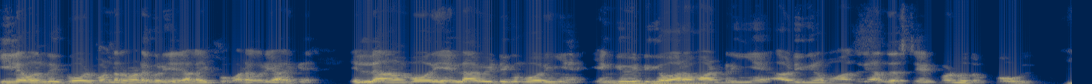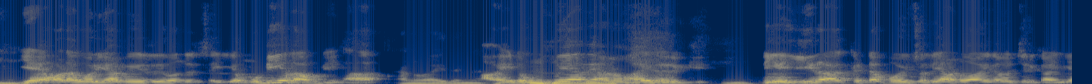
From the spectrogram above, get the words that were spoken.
கீழே வந்து கோல் பண்ற வடகொரிய அழைப்பு வடகொரிய அழைப்பு. எல்லாம் போறீங்க எல்லா வீட்டுக்கும் போறீங்க எங்க வீட்டுக்கு வர மாட்டீங்க அப்படிங்கிற மாதிரி அந்த ஸ்டேட்மெண்ட் வந்து போகுது. ஏன் வடகொரியா மீது வந்து செய்ய முடியல அப்படின்னா அணு ஆயுதங்க. அவங்கிட்ட உண்மையாவே அணு ஆயுதம் இருக்கு. நீங்க ஈராக் கிட்ட போய் சொல்லி அணு ஆயுதம் வச்சிருக்காங்க.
